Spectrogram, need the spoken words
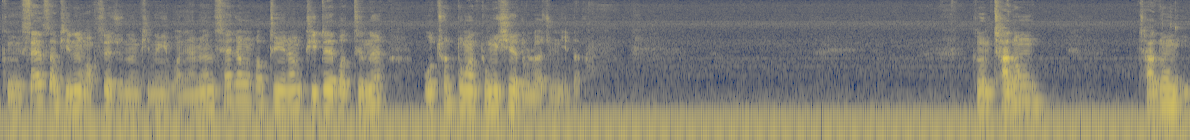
그 센서 기능 없애주는 기능이 뭐냐면 세정 버튼이랑 비대 버튼을 5초 동안 동시에 눌러줍니다. 그럼 자동 자동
